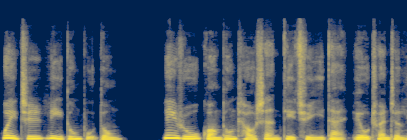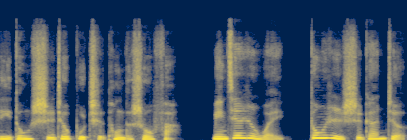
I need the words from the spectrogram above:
谓之立冬补冬。例如，广东潮汕地区一带流传着立冬食蔗不齿痛的说法。民间认为，冬日食甘蔗，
